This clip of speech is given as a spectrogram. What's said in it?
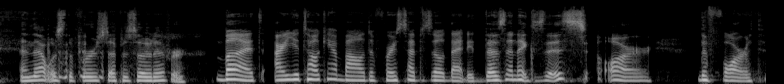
and that was the first episode ever. But are you talking about the first episode that it doesn't exist or the fourth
